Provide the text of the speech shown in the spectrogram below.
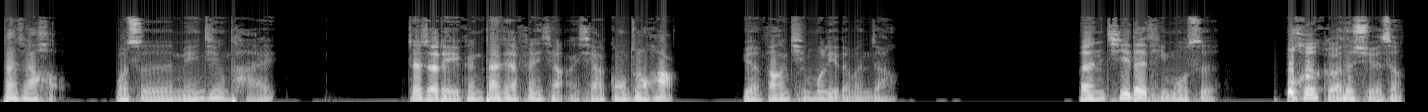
大家好，我是明镜台，在这里跟大家分享一下公众号“远方青木”里的文章。本期的题目是：不合格的学生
